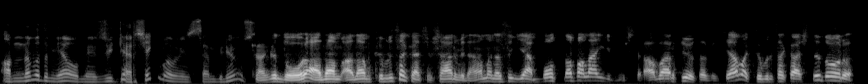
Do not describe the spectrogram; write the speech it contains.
anlamadım ya o mevzuyu. Gerçek mi o mevzu sen biliyor musun? Kanka doğru adam adam Kıbrıs'a kaçmış harbiden ama nasıl ya botla falan gitmiştir. Abartıyor tabii ki ama Kıbrıs'a kaçtığı doğru.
